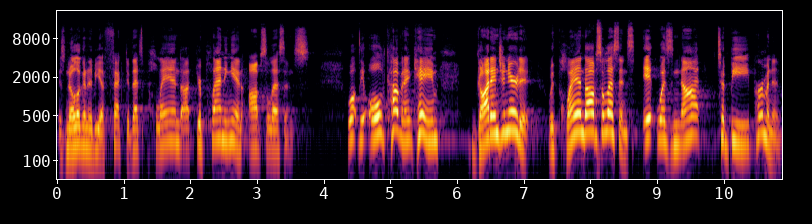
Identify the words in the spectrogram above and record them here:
it's no longer going to be effective, that's planned, uh, you're planning in obsolescence. Well, the old covenant came, God engineered it with planned obsolescence. It was not to be permanent.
